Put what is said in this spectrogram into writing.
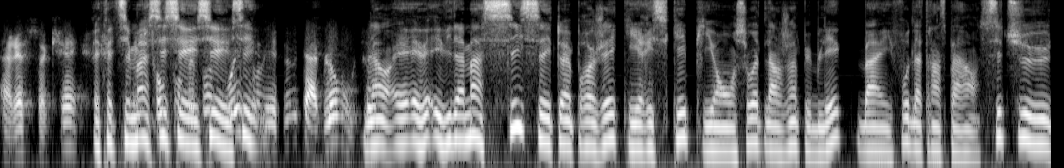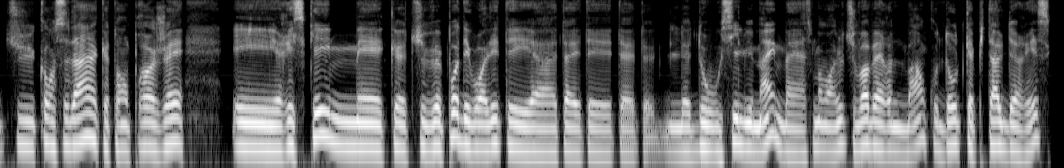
ça reste secret. Effectivement, si c'est... Si, non, évidemment, si c'est un projet qui est risqué puis on souhaite l'argent public, ben il faut de la transparence. Si tu, tu considères que ton projet est risqué, mais que tu ne veux pas dévoiler tes, euh, le dossier lui-même, ben à ce moment-là, tu vas vers une banque ou d'autres capitales de risque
